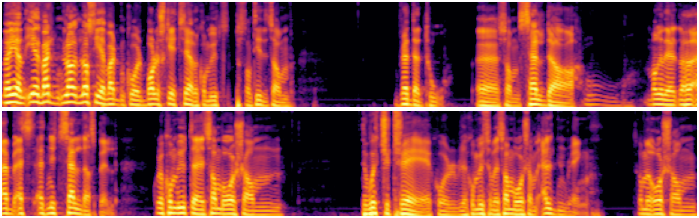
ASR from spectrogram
men igjen, i en verden, la, la oss si en verden hvor Baldur's Gate 3 hadde kommet ut samtidig som Red Dead 2, uh, som Zelda er et, et nytt Zelda-spill. Hvor det kom ut det samme år som The Witcher 3, hvor det kom ut som det samme år som Elden Ring. Samme år som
